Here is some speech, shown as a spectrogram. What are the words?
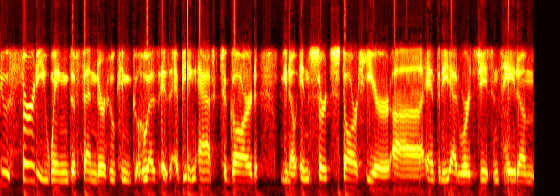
two thirty wing defender who can who has, is being asked to guard, you know, insert star here, uh, Anthony Edwards, Jayson Tatum,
